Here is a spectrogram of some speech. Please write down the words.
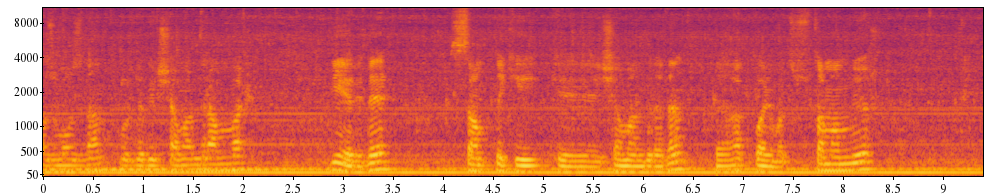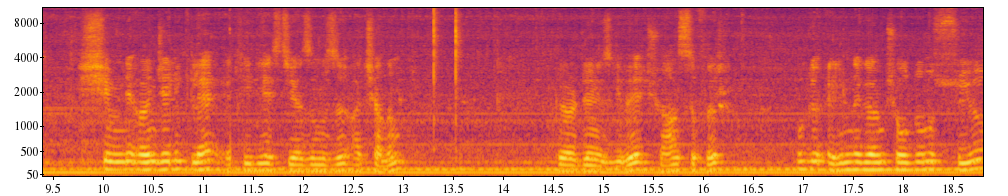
ozmozdan burada bir şamandıram var. Diğeri de Samp'taki e, şamandıradan e, akvaryuma su tamamlıyor. Şimdi öncelikle e, TDS cihazımızı açalım. Gördüğünüz gibi şu an sıfır. Bu elimde görmüş olduğunuz suyu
